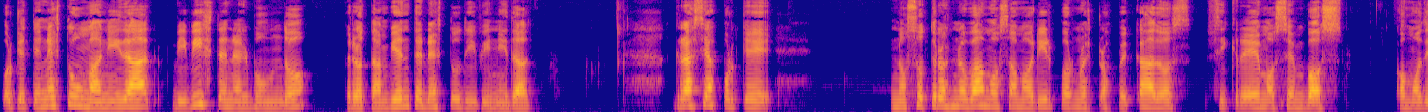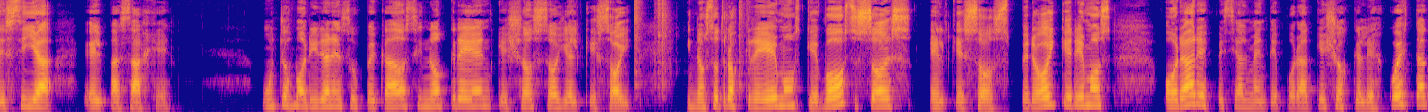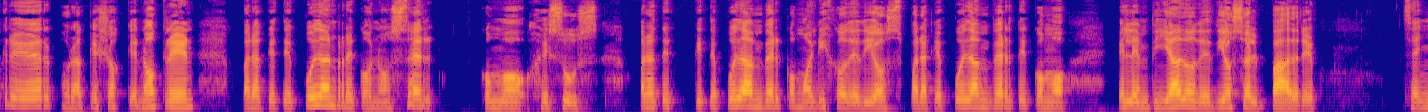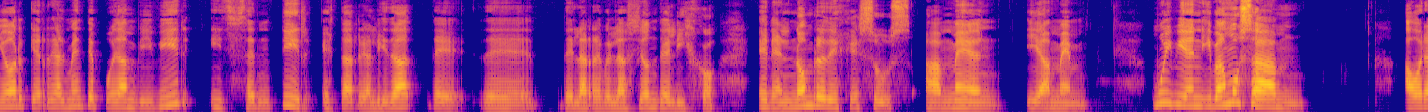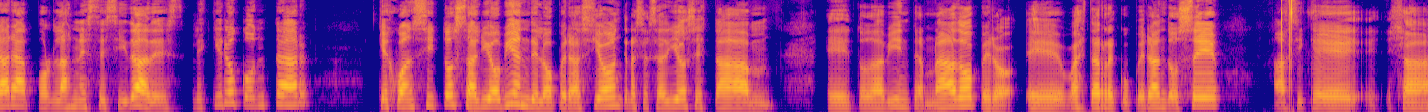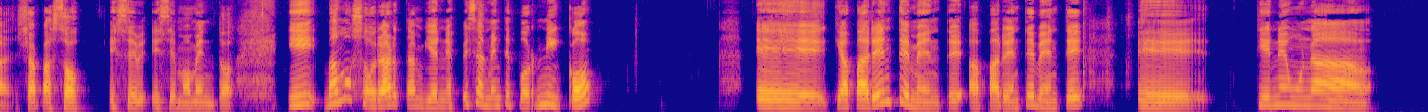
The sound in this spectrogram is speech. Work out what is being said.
porque tenés tu humanidad, viviste en el mundo, pero también tenés tu divinidad. Gracias porque nosotros no vamos a morir por nuestros pecados si creemos en vos, como decía el pasaje. Muchos morirán en sus pecados si no creen que yo soy el que soy. Y nosotros creemos que vos sos el que sos. Pero hoy queremos orar especialmente por aquellos que les cuesta creer, por aquellos que no creen, para que te puedan reconocer como Jesús, para que te puedan ver como el Hijo de Dios, para que puedan verte como el enviado de Dios el Padre. Señor, que realmente puedan vivir y sentir esta realidad de, de, la revelación del Hijo. En el nombre de Jesús, amén y amén. Muy bien, y vamos a, a orar por las necesidades. Les quiero contar que Juancito salió bien de la operación, gracias a Dios está eh, todavía internado, pero eh, va a estar recuperándose, así que eh, ya, ya pasó ese, ese momento. Y vamos a orar también especialmente por Nico, que aparentemente, aparentemente tiene una,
